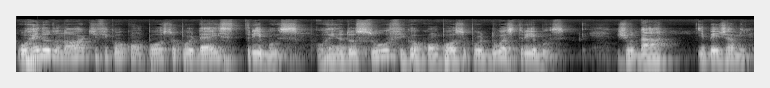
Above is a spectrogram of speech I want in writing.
O reino do norte ficou composto por dez tribos. O reino do sul ficou composto por duas tribos, Judá e Benjamim.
